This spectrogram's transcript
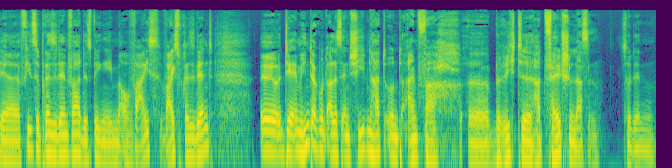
der Vizepräsident war, deswegen eben auch Weiß, Vicepräsident, äh, der im Hintergrund alles entschieden hat und einfach äh, Berichte hat fälschen lassen zu den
